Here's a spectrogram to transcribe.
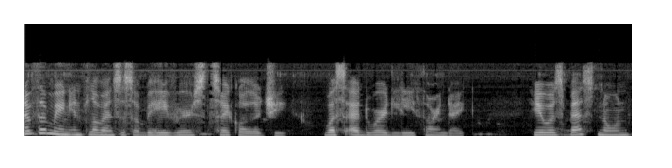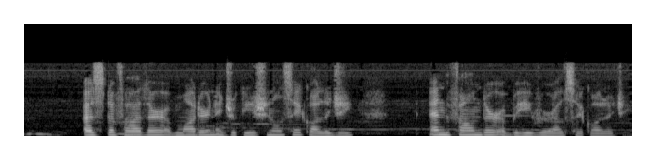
One of the main influences of behaviorist psychology was Edward Lee Thorndike. He was best known as the father of modern educational psychology and founder of behavioral psychology.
